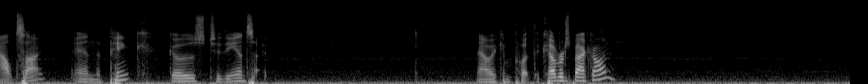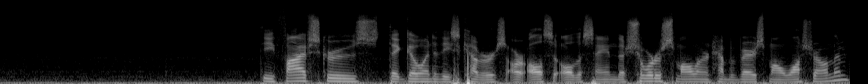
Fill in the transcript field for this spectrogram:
outside, and the pink goes to the inside. Now we can put the covers back on. The five screws that go into these covers are also all the same. They're shorter, smaller, and have a very small washer on them.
